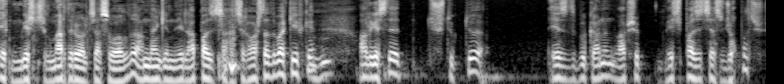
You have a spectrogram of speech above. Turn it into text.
эки миң бешинчи жылы март революциясы болду. Андан кийин эл оппозицияга чыга баштады бакиевке ал кезде түштүктө сдпкнын вообще эч позициясы жок болчу.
